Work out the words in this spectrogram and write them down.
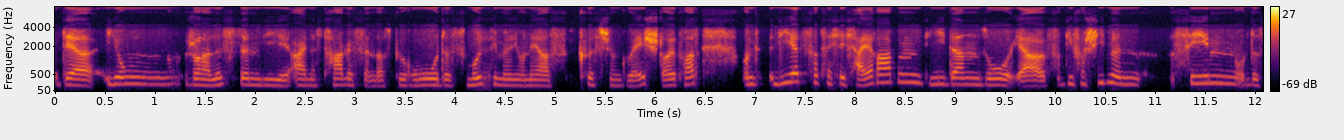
der jungen Journalistin, die eines Tages in das Büro des Multimillionärs Christian Grey stolpert und die jetzt tatsächlich heiraten, die dann so ja die verschiedenen Szenen und des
